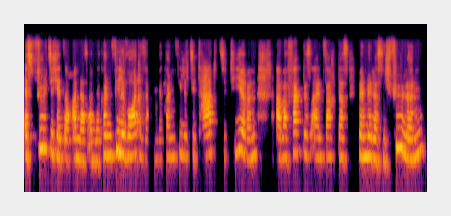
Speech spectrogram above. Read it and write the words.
es fühlt sich jetzt auch anders an. Wir können viele Worte sagen, wir können viele Zitate zitieren, aber Fakt ist einfach, dass wenn wir das nicht fühlen,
